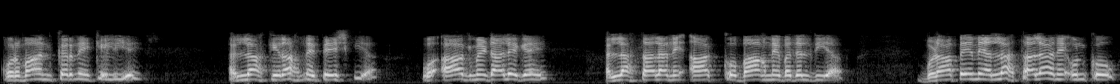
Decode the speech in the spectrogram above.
قربان کرنے کے لیے اللہ کی راہ میں پیش کیا، وہ آگ میں ڈالے گئے۔ اللہ تعالیٰ نے آگ کو باغ میں بدل دیا۔ بڑھاپے میں اللہ تعالیٰ نے ان کو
